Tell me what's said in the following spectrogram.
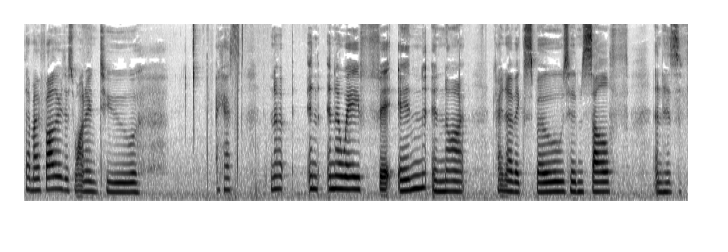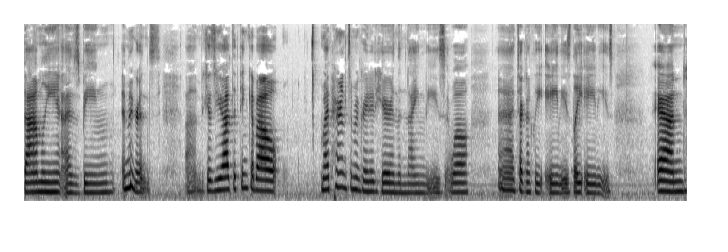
that my father just wanted to I guess no in in a way fit in and not kind of expose himself and his family as being immigrants. Um, because you have to think about my parents immigrated here in the 90s. Well, eh, technically 80s, late 80s. And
